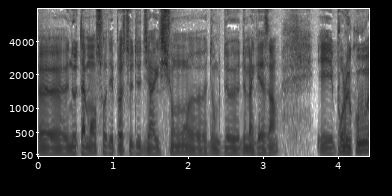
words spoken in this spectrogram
notamment sur des postes de direction donc de, de magasins. Et pour le coup,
